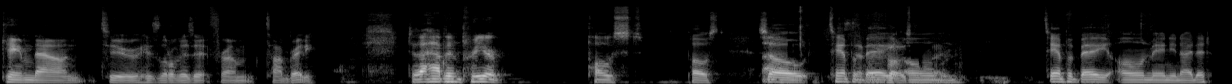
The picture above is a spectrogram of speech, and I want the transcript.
came down to his little visit from Tom Brady. Did that happen pre or post? Post. So Tampa Bay post, but- own Tampa Bay own Man United.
